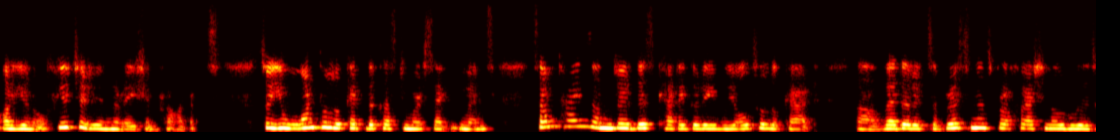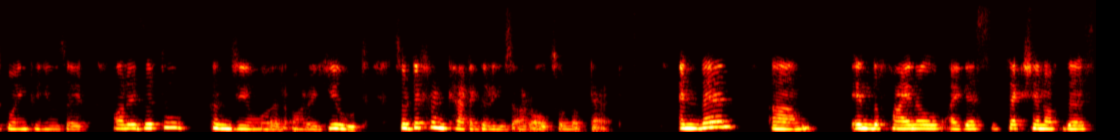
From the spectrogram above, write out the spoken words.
or you know future generation products. So you want to look at the customer segments. Sometimes under this category we also look at uh, whether it's a business professional who is going to use it or is it a consumer or a youth. So different categories are also looked at. And then um, in the final, I guess, section of this,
